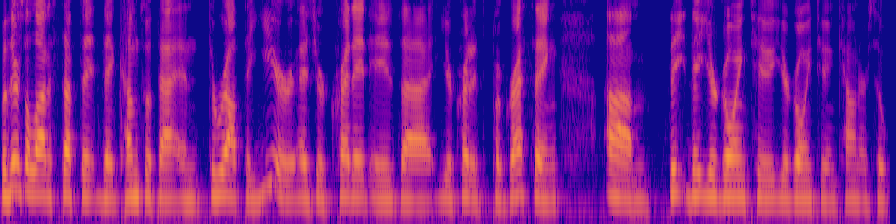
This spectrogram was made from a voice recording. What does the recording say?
But there's a lot of stuff that, that comes with that, and throughout the year, as your credit is uh, your credit's progressing, um, that, that you're going to you're going to encounter. So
